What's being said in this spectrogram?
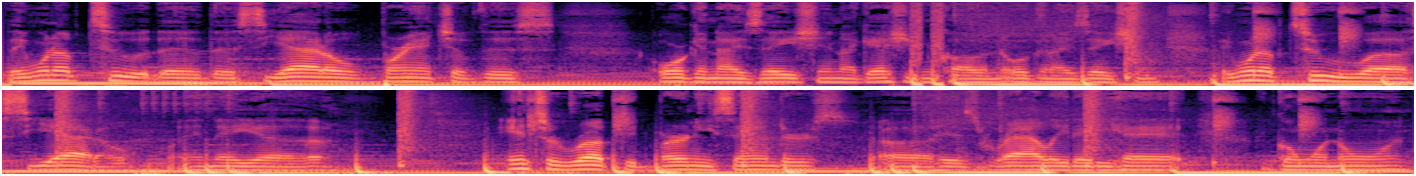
they went up to the the Seattle branch of this organization. I guess you can call it an organization. They went up to uh, Seattle and they uh, interrupted Bernie Sanders, uh, his rally that he had going on,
